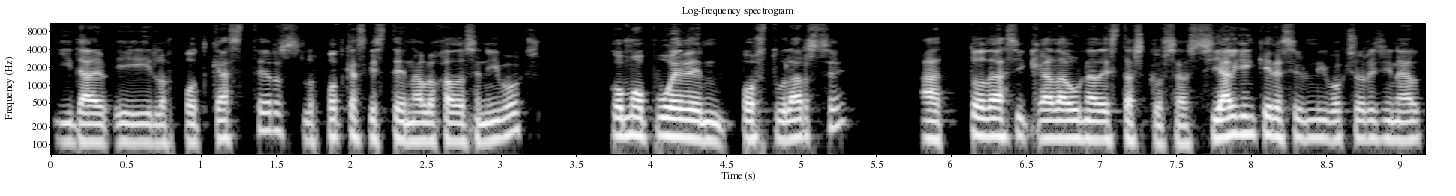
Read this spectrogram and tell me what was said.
y, los podcasters, los podcasts que estén alojados en Evox, cómo pueden postularse a todas y cada una de estas cosas. Si alguien quiere ser un Evox original,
